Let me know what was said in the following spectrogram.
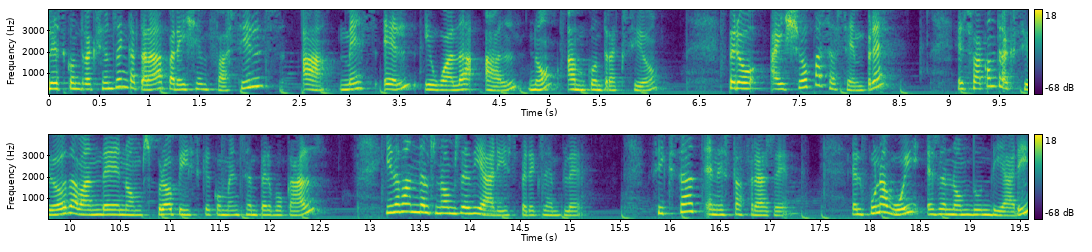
Les contraccions en català apareixen fàcils. A més el igual a al, no? Amb contracció. Però això passa sempre? Es fa contracció davant de noms propis que comencen per vocal? I davant dels noms de diaris, per exemple? Fixa't en esta frase. El punt avui és el nom d'un diari?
